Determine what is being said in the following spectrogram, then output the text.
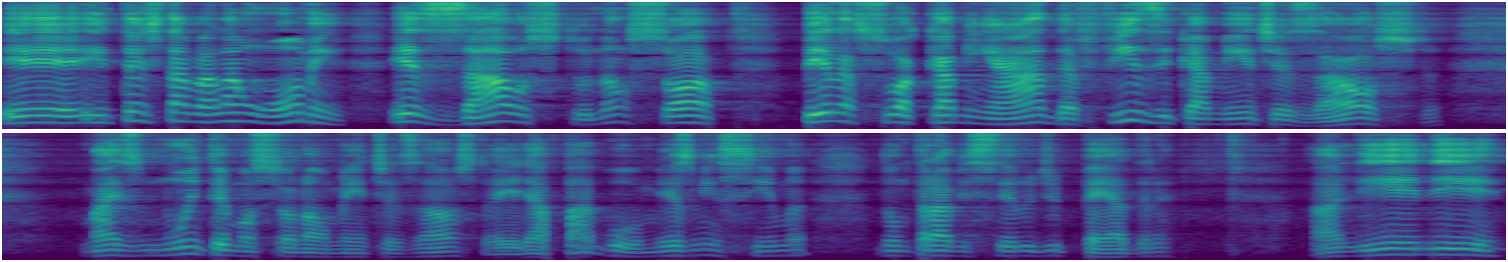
E, então estava lá um homem exausto, não só pela sua caminhada fisicamente exausto, mas muito emocionalmente exausto, ele apagou, mesmo em cima de um travesseiro de pedra. Ali ele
